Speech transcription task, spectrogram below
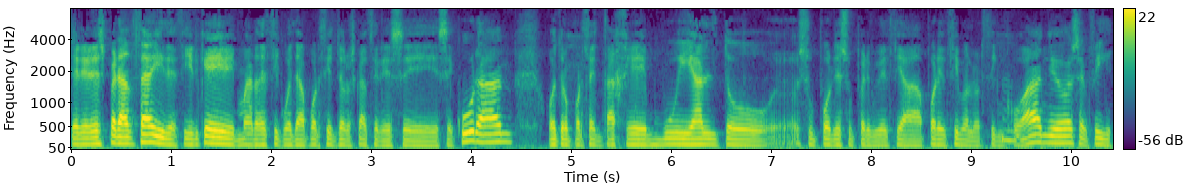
tener esperanza y decir que más del 50% de los cánceres se curan, otro porcentaje muy alto eh, supone supervivencia por encima de los 5 mm. años, en fin,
